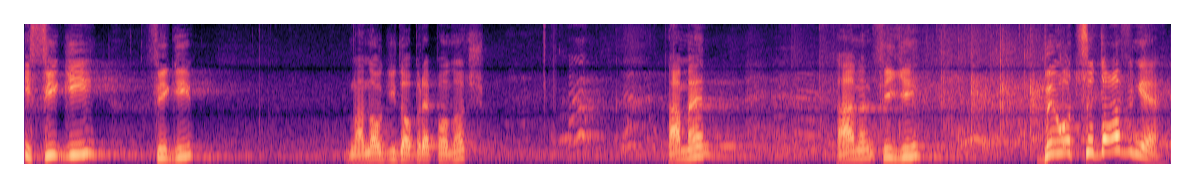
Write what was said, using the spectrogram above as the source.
i figi. Figi. Na nogi dobre ponoć. Amen. Amen. Figi. Było cudownie.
